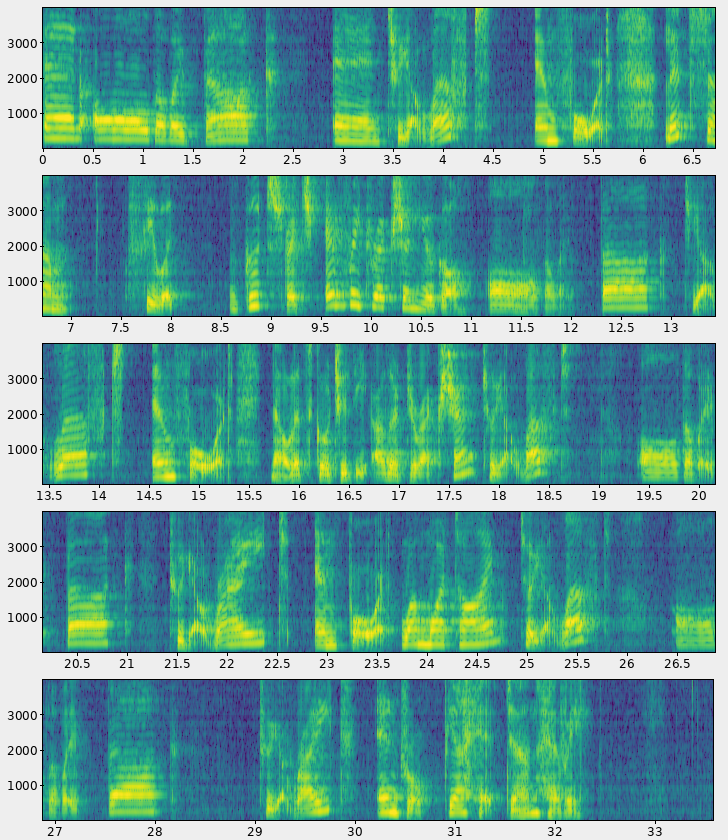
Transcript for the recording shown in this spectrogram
and all the way back and to your left and forward. Let's um, feel a good stretch every direction you go. All the way back to your left and forward. Now let's go to the other direction to your left all the way back to your right and forward. One more time to your left all the way back to your right and drop your head down heavy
